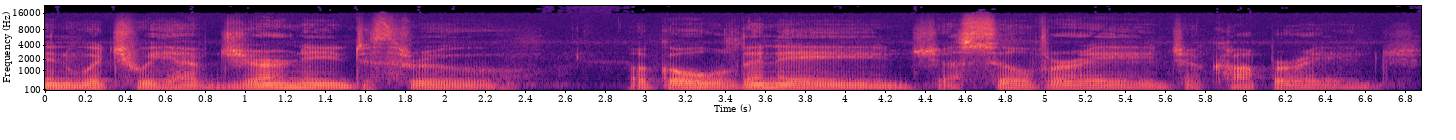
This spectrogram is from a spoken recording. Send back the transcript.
in which we have journeyed through a golden age, a silver age, a copper age,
